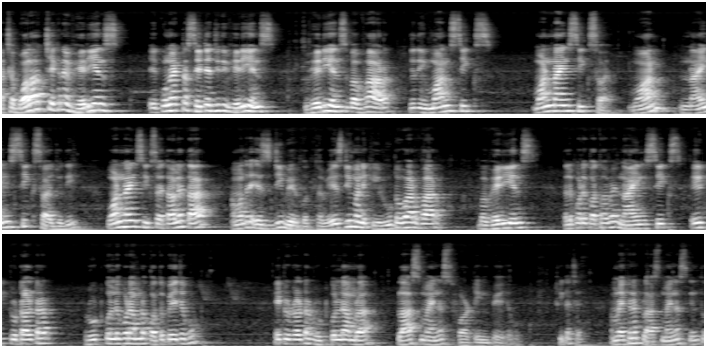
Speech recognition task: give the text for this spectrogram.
আচ্ছা বলা হচ্ছে এখানে ভেরিয়েন্স কোনো একটা সেটের যদি ভেরিয়েন্স ভেরিয়েন্স বা ভার যদি one six one nine six হয় ওয়ান নাইন সিক্স হয় যদি ওয়ান নাইন সিক্স হয়, তাহলে তার আমাদের এসডি বের করতে হবে। এসডি মানে কি? রুট ওভার ভার বা ভেরিয়েন্স তাহলে পরে কত হবে নাইন সিক্স এই টোটালটার রুট করলে পরে আমরা কত পেয়ে যাব? এই টোটালটা রুট করলে আমরা প্লাস মাইনাস ফরটিন পেয়ে যাব, ঠিক আছে? আমরা এখানে প্লাস মাইনাস কিন্তু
